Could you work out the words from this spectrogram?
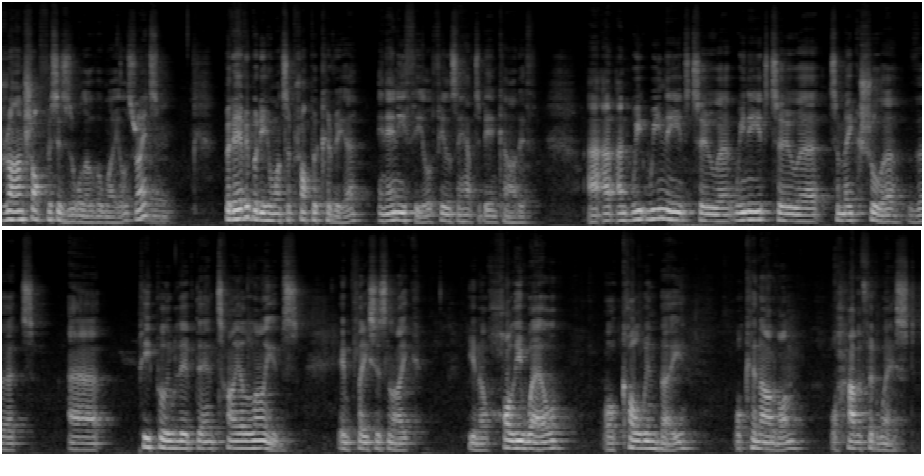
branch offices all over Wales, right? But everybody who wants a proper career in any field feels they have to be in Cardiff. Uh, and we, we need to uh, we need to uh, to make sure that uh, people who live their entire lives in places like you know Holywell or Colwyn Bay or Carnarvon or Haverfordwest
